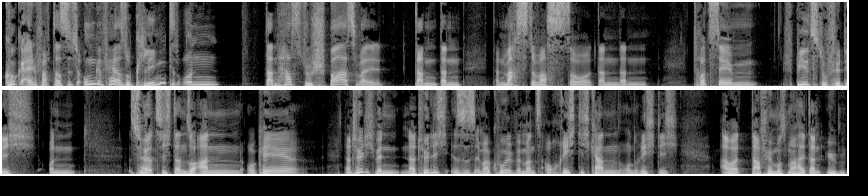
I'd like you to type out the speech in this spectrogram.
Guck einfach, dass es ungefähr so klingt und dann hast du Spaß, weil dann, dann, dann machst du was, so, dann, dann, trotzdem spielst du für dich und es hört sich dann so an, okay, natürlich, wenn, natürlich ist es immer cool, wenn man es auch richtig kann und richtig, aber dafür muss man halt dann üben.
